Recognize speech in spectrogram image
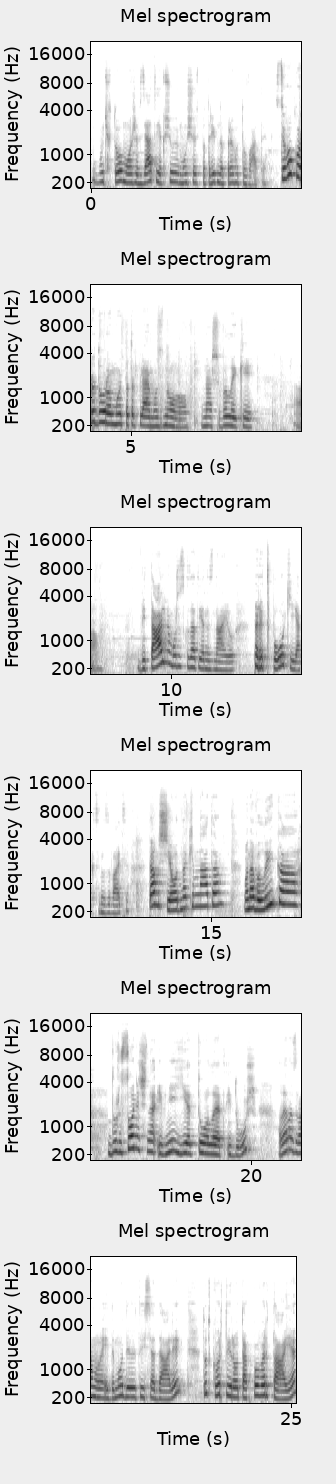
будь-хто може взяти, якщо йому щось потрібно приготувати. З цього коридору ми потрапляємо знову в наш великий а, вітальню, можна сказати, я не знаю, передпокій, як це називається. Там ще одна кімната. Вона велика, дуже сонячна, і в ній є туалет і душ. Але ми з вами йдемо дивитися далі. Тут квартира отак повертає.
